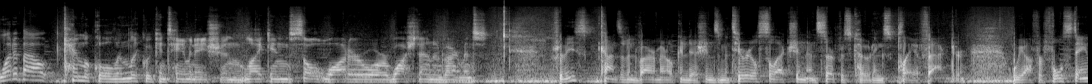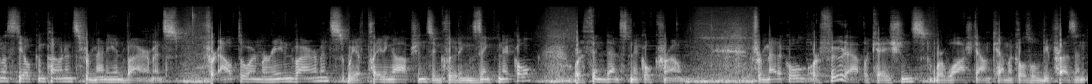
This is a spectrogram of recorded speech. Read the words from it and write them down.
what about chemical and liquid contamination, like in salt water or washdown environments? For these kinds of environmental conditions, material selection and surface coatings play a factor. We offer full stainless steel components for many environments. For outdoor and marine environments, we have plating options including zinc nickel or thin dense nickel chrome. For medical or food applications, where washdown chemicals will be present,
